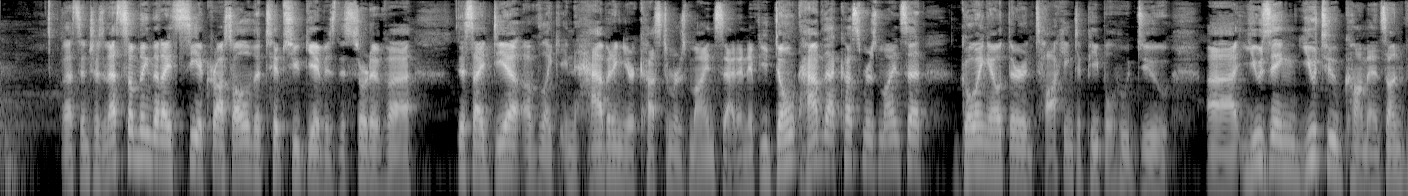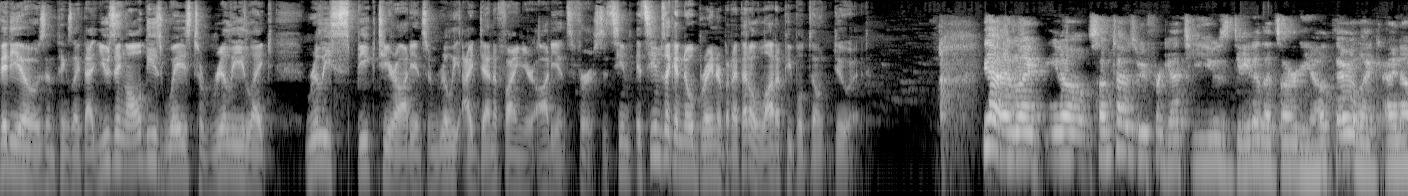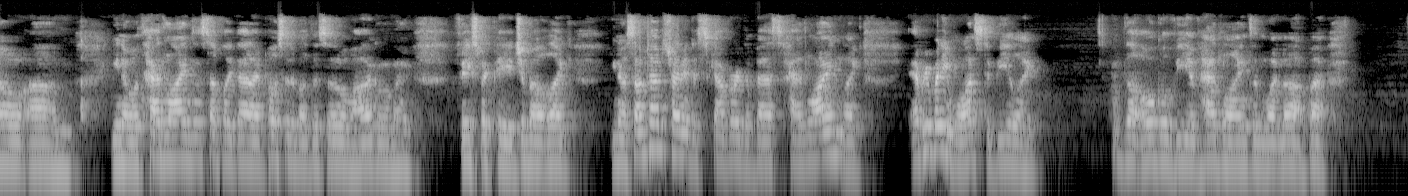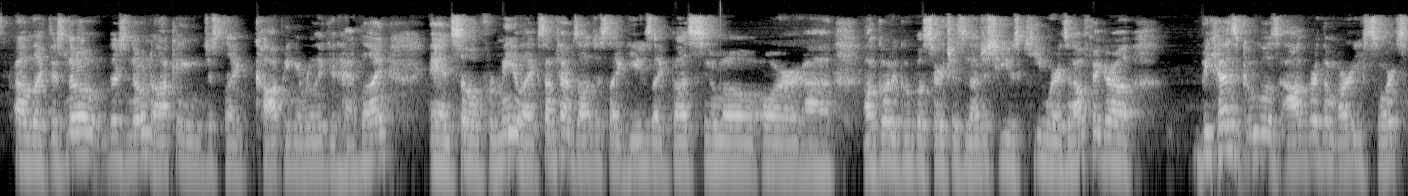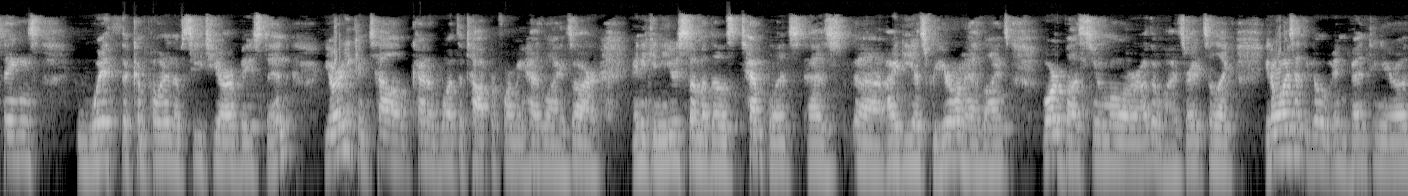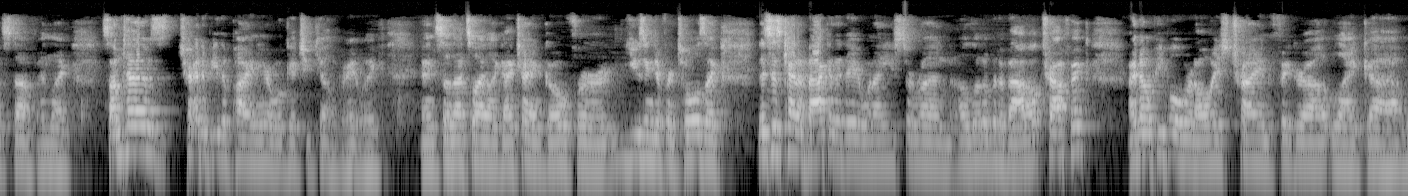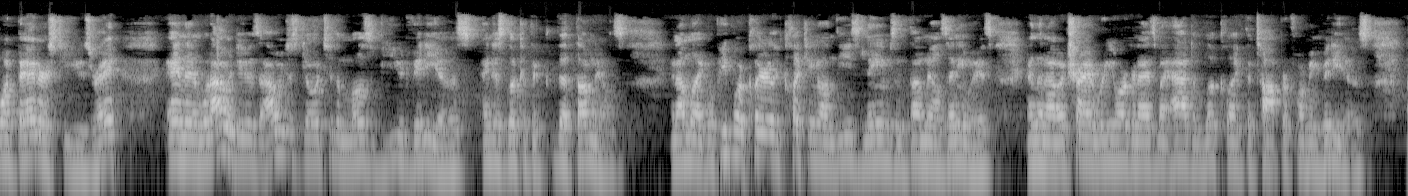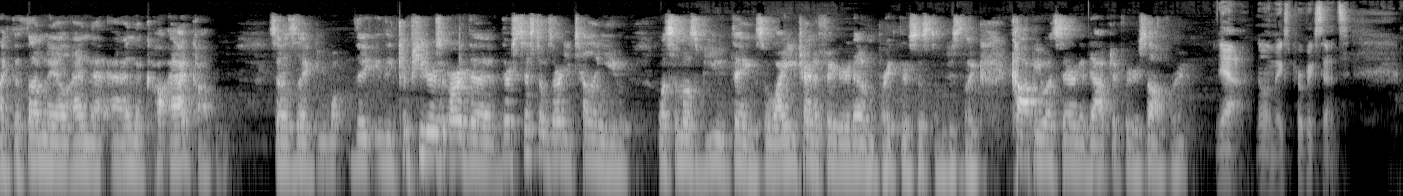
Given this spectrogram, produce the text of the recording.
That's interesting. That's something that I see across all of the tips you give is this sort of uh, this idea of like inhabiting your customer's mindset. And if you don't have that customer's mindset, going out there and talking to people who do, uh, using YouTube comments on videos and things like that, using all these ways to really like really speak to your audience and really identifying your audience first. It seems it seems like a no brainer, but I bet a lot of people don't do it. Yeah, and like you know, sometimes we forget to use data that's already out there. Like I know, um, you know, with headlines and stuff like that. I posted about this a little while ago on my Facebook page about like you know sometimes trying to discover the best headline. Like everybody wants to be like the Ogilvy of headlines and whatnot, but um, like there's no there's no knocking just like copying a really good headline. And so for me like sometimes i'll just like use like buzzsumo or uh, i'll go to google searches and i'll just use keywords and i'll figure out because google's algorithm already sorts things with the component of ctr based in you already can tell kind of what the top performing headlines are, and you can use some of those templates as uh, ideas for your own headlines or BuzzSumo or otherwise, right? So like you don't always have to go inventing your own stuff, and like sometimes trying to be the pioneer will get you killed, right? Like, and so that's why like I try and go for using different tools. Like this is kind of back in the day when I used to run a little bit of adult traffic. I know people would always try and figure out like uh, what banners to use, right? And then what I would do is I would just go to the most viewed videos and just look at the, the thumbnails. And I'm like, well, people are clearly clicking on these names and thumbnails anyways. And then I would try and reorganize my ad to look like the top performing videos, like the thumbnail and the and the ad copy. So it's like the the computers are the their systems already telling you what's the most viewed thing. So why are you trying to figure it out and break their system? Just like copy what's there and adapt it for yourself, right? Yeah, no, it makes perfect sense.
